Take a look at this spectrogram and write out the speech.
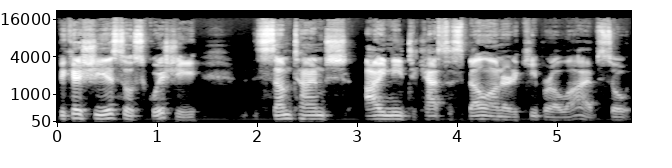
because she is so squishy. Sometimes I need to cast a spell on her to keep her alive. So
